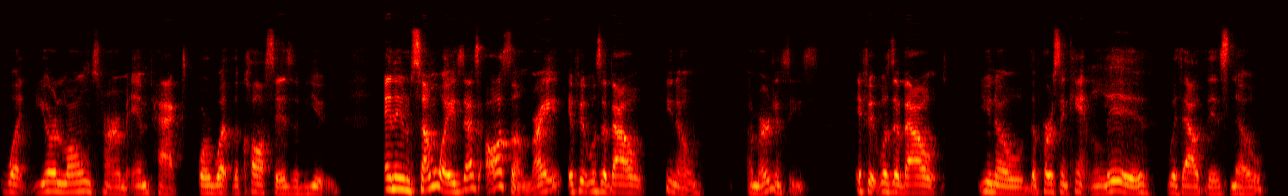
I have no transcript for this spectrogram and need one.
what your long term impact or what the cost is of you. And in some ways, that's awesome, right? If it was about, you know, emergencies, if it was about, you know, the person can't live without this, no,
